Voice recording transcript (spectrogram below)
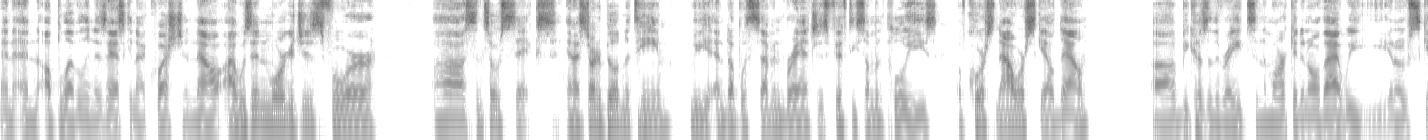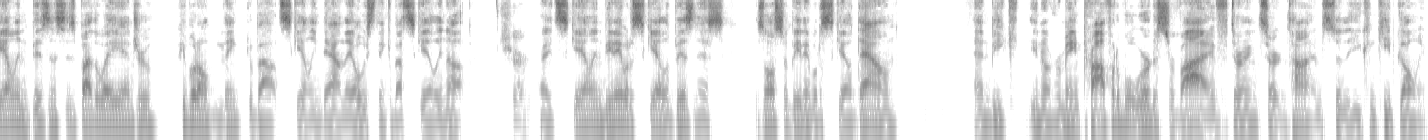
and, and up leveling is asking that question. Now, I was in mortgages for, uh, since 06 and i started building a team we end up with seven branches 50 some employees of course now we're scaled down uh, because of the rates and the market and all that we you know scaling businesses by the way andrew people don't mm. think about scaling down they always think about scaling up sure right scaling being able to scale a business is also being able to scale down and be you know remain profitable or to survive during certain times so that you can keep going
